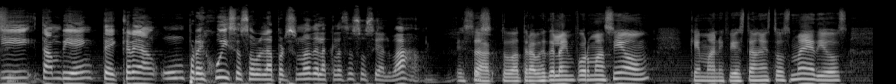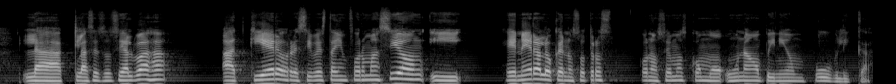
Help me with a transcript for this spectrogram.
Y también te crean un prejuicio sobre la persona de la clase social baja. Exacto, a través de la información que manifiestan estos medios, la clase social baja adquiere o recibe esta información y genera lo que nosotros conocemos como una opinión pública.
